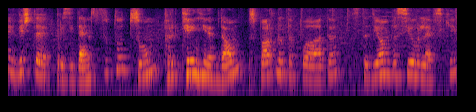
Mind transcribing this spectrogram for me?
И вижте президентството, ЦУМ, партийния дом, спортната плата, стадион Васил Левски.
